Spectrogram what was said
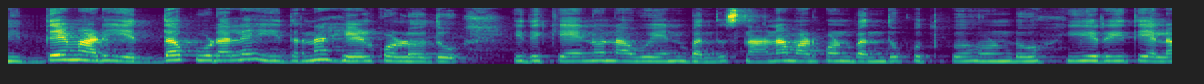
ನಿದ್ದೆ ಮಾಡಿ ಎದ್ದ ಕೂಡಲೇ ಇದನ್ನು ಹೇಳ್ಕೊಳ್ಳೋದು. ಇದಕ್ಕೇನು ನಾವು ಏನು ಬಂದು ಸ್ನಾನ ಮಾಡ್ಕೊಂಡು ಬಂದು ಕುತ್ಕೊಂಡು ಈ ರೀತಿ ಎಲ್ಲ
